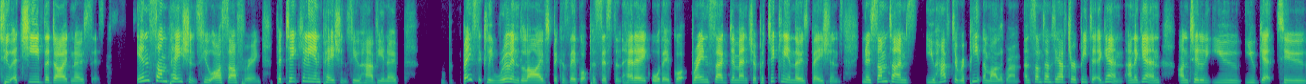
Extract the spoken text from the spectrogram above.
to achieve the diagnosis in some patients who are suffering, particularly in patients who have, you know, basically ruined lives because they've got persistent headache or they've got brain sag dementia particularly in those patients you know sometimes you have to repeat the myelogram and sometimes you have to repeat it again and again until you you get to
